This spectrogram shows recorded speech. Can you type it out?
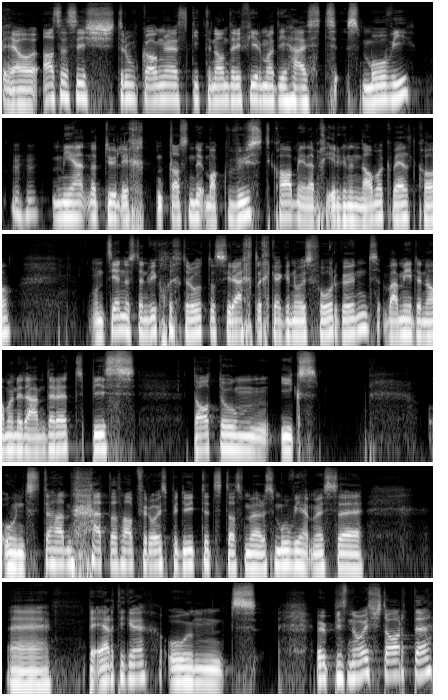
Ja, also es ist darum gegangen, es gibt eine andere Firma, die heisst Smovi. Mhm. Wir haben natürlich das nicht mal gewusst, gehabt, wir haben einfach irgendeinen Namen gewählt. Gehabt. Und sie haben uns dann wirklich gedroht, dass sie rechtlich gegen uns vorgehen, wenn wir den Namen nicht ändern, bis Datum X. Und dann hat das halt für uns bedeutet, dass wir das Movie haben müssen, äh, beerdigen und etwas Neues starten.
